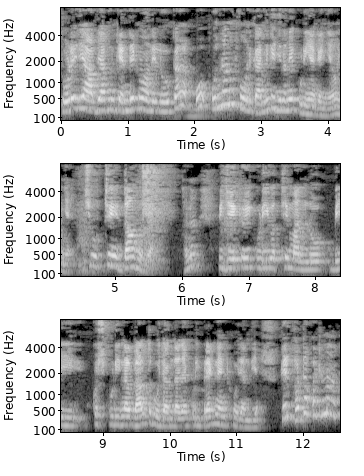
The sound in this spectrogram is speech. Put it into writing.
ਥੋੜੇ ਜਿਹੇ ਆਪਦੇ ਆਪ ਨੂੰ ਕਹਿੰਦੇ ਕਮਾਉਂਦੇ ਲੋਕ ਆ ਉਹ ਉਹਨਾਂ ਨੂੰ ਫੋਨ ਕਰਨਗੇ ਜਿਨ੍ਹਾਂ ਨੇ ਕੁੜੀਆਂ ਗਈਆਂ ਹੋਈਆਂ। ਜੀ ਉੱਥੇ ਇਦਾਂ ਹੋ ਗਿਆ। ਹਨਾ? ਵੀ ਜੇ ਕੋਈ ਕੁੜੀ ਉੱਥੇ ਮੰਨ ਲਓ ਵੀ ਕੁਝ ਕੁੜੀ ਨਾਲ ਗਲਤ ਹੋ ਜਾਂਦਾ ਜਾਂ ਕੁੜੀ ਪ੍ਰੈਗਨੈਂਟ ਹੋ ਜਾਂਦੀ ਹੈ ਫਿਰ ਫਟਾਫਟ ਨਾ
